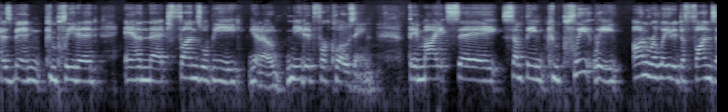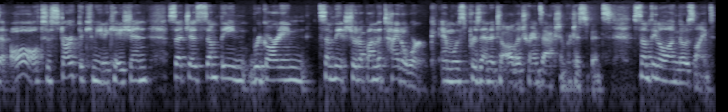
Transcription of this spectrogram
has been completed and that funds will be, you know, needed for closing. They might say something completely unrelated to funds at all to start the communication, such as something regarding something that showed up on the title work and was presented to all the transaction participants, something along those lines.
